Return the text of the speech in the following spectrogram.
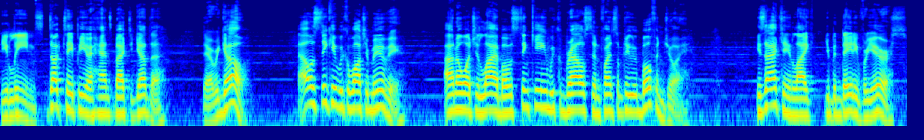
He leans, duct taping your hands back together. There we go. I was thinking we could watch a movie. I don't know what you like, but I was thinking we could browse and find something we both enjoy. He's acting like you've been dating for years.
